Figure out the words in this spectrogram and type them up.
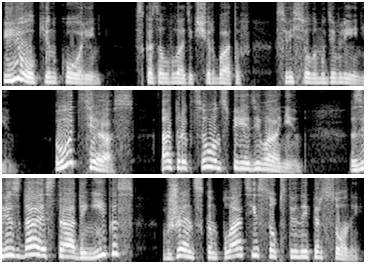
Ёлкин корень, сказал Владик Щербатов с веселым удивлением. Вот террас, аттракцион с переодеванием. Звезда эстрады Никос в женском платье собственной персоной.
